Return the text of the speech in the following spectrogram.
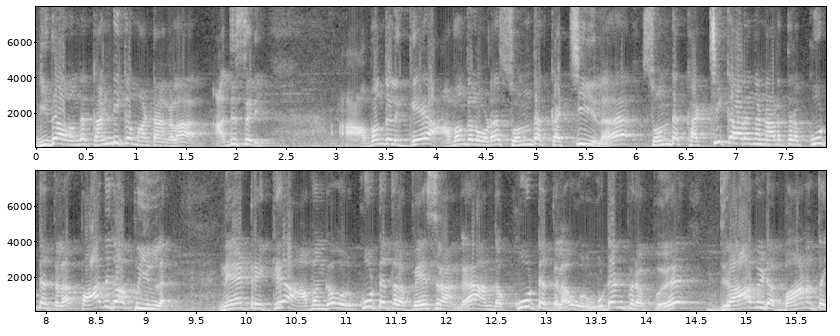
இது அவங்க கண்டிக்க மாட்டாங்களா? அது சரி. அவங்களுக்கே அவங்களோட சொந்த கட்சியில சொந்த கட்சிக்காரங்க நடத்துற கூட்டத்துல பாதுகாப்பு இல்லை. நேற்றைக்கு அவங்க ஒரு கூட்டத்துல பேசுறாங்க. அந்த கூட்டத்துல ஒரு உடன்பிறப்பு திராவிட பானத்தை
